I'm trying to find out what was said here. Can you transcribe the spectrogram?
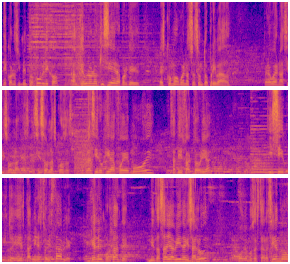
de conocimiento público, aunque uno no quisiera, porque es como, bueno, es asunto privado. Pero bueno, así son, así son las cosas. La cirugía fue muy satisfactoria y, y también estoy estable, que es lo importante. Mientras haya vida y salud, podemos estar haciendo.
